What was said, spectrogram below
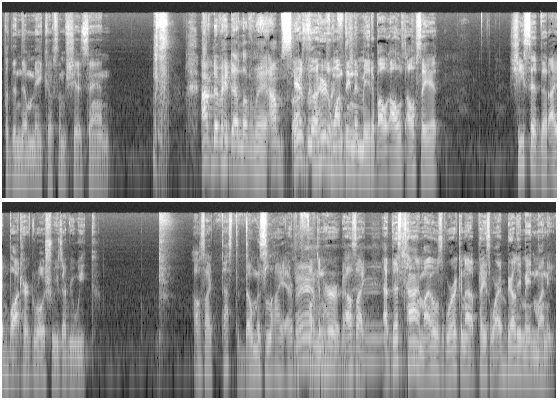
But then they'll make up some shit saying, I've never hit that level, man. I'm sorry. Here's the, here's one thing that made up. I'll, I'll I'll say it. She said that I bought her groceries every week. I was like, that's the dumbest lie I ever Man, fucking heard. I was like, at this time, I was working at a place where I barely made money.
